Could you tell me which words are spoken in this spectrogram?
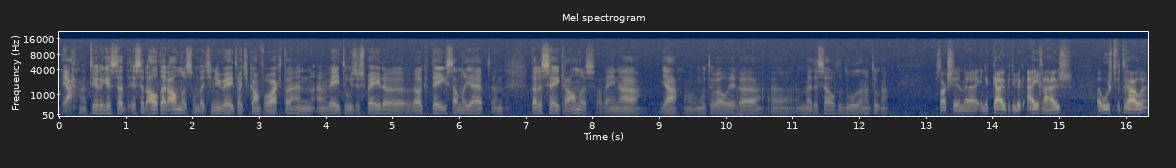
Ja, natuurlijk is dat, is dat altijd anders. Omdat je nu weet wat je kan verwachten en, en weet hoe ze spelen, eh, welke tegenstander je hebt. En dat is zeker anders. Alleen uh, ja, we moeten wel weer uh, uh, met hetzelfde doel daar naartoe gaan. Straks in, in de Kuip natuurlijk eigen huis. hoe is het vertrouwen?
